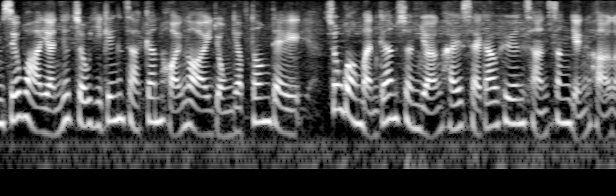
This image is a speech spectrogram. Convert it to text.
唔少华人一早已经扎根海外，融入当地。中国民间信仰喺社交圈产生影响，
